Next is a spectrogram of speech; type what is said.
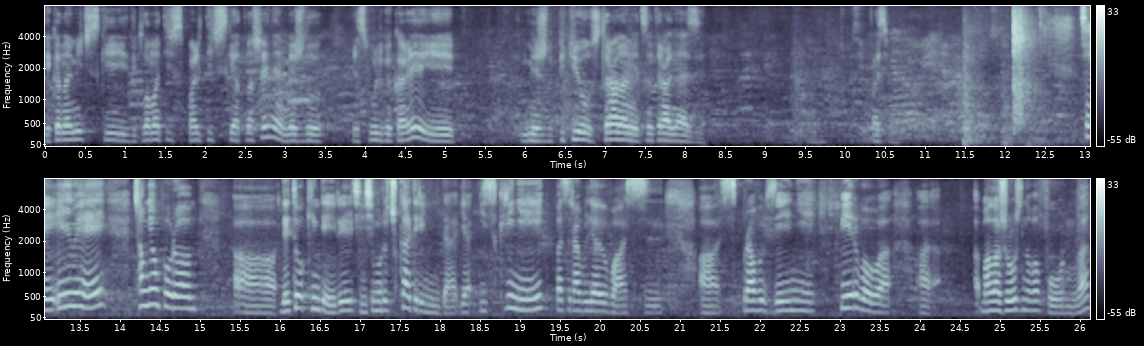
экономические, дипломатические, политические отношения между Республикой Корея и между пятью странами Центральной Азии. Спасибо. 제1회 청년 포럼 어, 네트워킹 데이를 진심으로 축하드립니다. Я искренне поздравляю вас а, с проведением первого а, молодежного форума.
